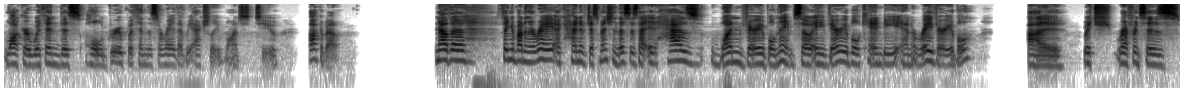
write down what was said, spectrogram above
locker within this whole group, within this array that we actually want to talk about. Now the thing about an array, I kind of just mentioned this, is that it has one variable name. So a variable can be an array variable, uh, which references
